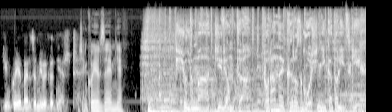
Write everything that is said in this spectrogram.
Dziękuję bardzo, miłego dnia życzę. Dziękuję wzajemnie. Siódma, dziewiąta. Poranek rozgłośni katolickich.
